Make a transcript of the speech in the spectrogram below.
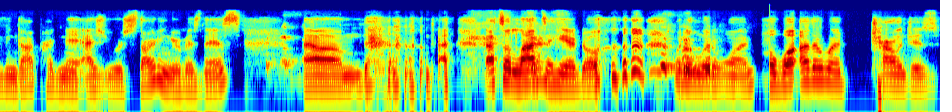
even got pregnant as you were starting your business. Um, that, that's a lot to handle with a little one. But what other were challenges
